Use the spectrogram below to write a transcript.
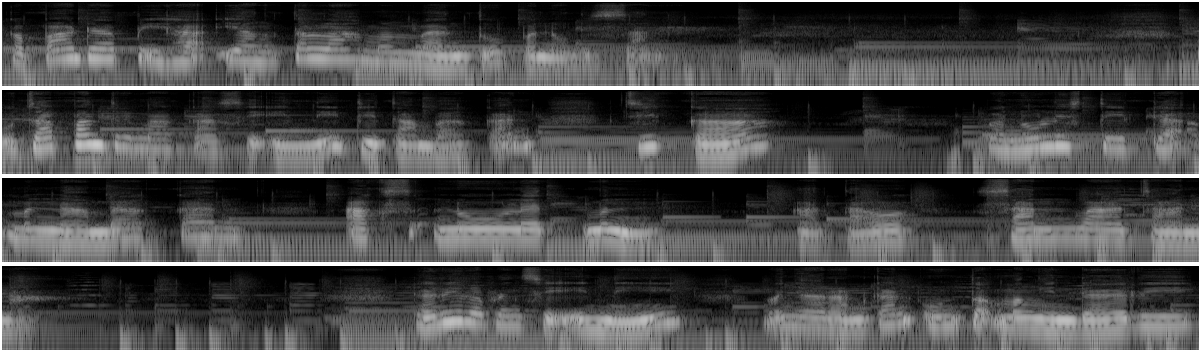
kepada pihak yang telah membantu penulisan. Ucapan terima kasih ini ditambahkan jika penulis tidak menambahkan acknowledgement atau sanwacana. Dari referensi ini menyarankan untuk menghindari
